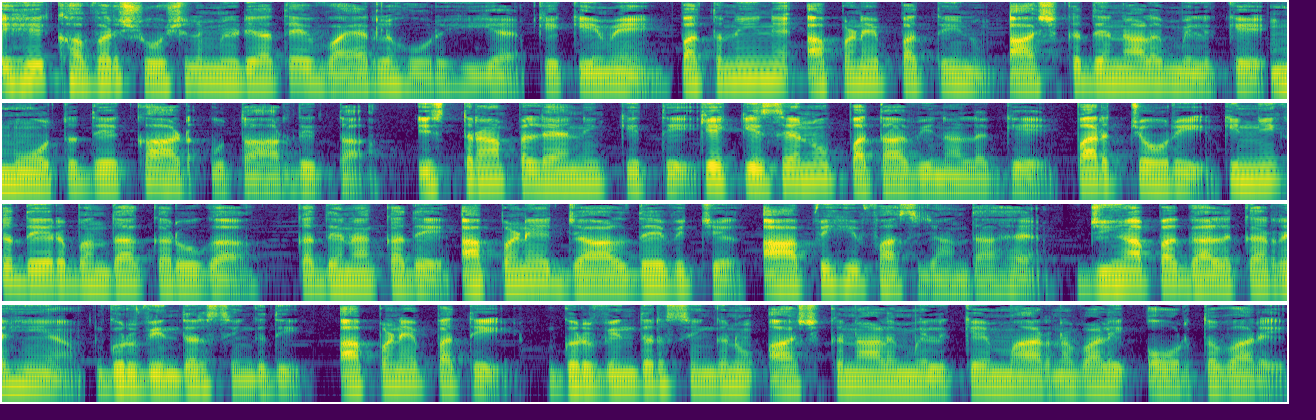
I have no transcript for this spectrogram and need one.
ਇਹ ਖਬਰ ਸੋਸ਼ਲ ਮੀਡੀਆ ਤੇ ਵਾਇਰਲ ਹੋ ਰਹੀ ਹੈ ਕਿ ਕਿਵੇਂ ਪਤਨੀ ਨੇ ਆਪਣੇ ਪਤੀ ਨੂੰ ਆਸ਼ਕ ਦੇ ਨਾਲ ਮਿਲ ਕੇ ਮੌਤ ਦੇ ਘਾਟ ਉਤਾਰ ਦਿੱਤਾ। ਇਸ ਤਰ੍ਹਾਂ ਪਲੈਨਿੰਗ ਕੀਤੀ ਕਿ ਕਿਸੇ ਨੂੰ ਪਤਾ ਵੀ ਨਾ ਲੱਗੇ। ਪਰ ਚੋਰੀ ਕਿੰਨੀ ਕੁ ਦੇਰ ਬੰਦਾ ਕਰੂਗਾ? ਕਦੇ ਨਾ ਕਦੇ ਆਪਣੇ ਜਾਲ ਦੇ ਵਿੱਚ ਆਪ ਹੀ ਫਸ ਜਾਂਦਾ ਹੈ। ਜੀ ਹਾਂ, ਆਪਾਂ ਗੱਲ ਕਰ ਰਹੇ ਹਾਂ ਗੁਰਵਿੰਦਰ ਸਿੰਘ ਦੀ। ਆਪਣੇ ਪਤੀ ਗੁਰਵਿੰਦਰ ਸਿੰਘ ਨੂੰ ਆਸ਼ਕ ਨਾਲ ਮਿਲ ਕੇ ਮਾਰਨ ਵਾਲੀ ਔਰਤ ਬਾਰੇ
